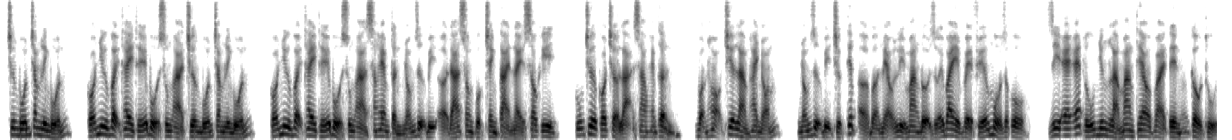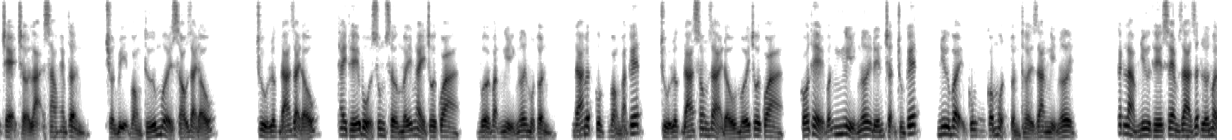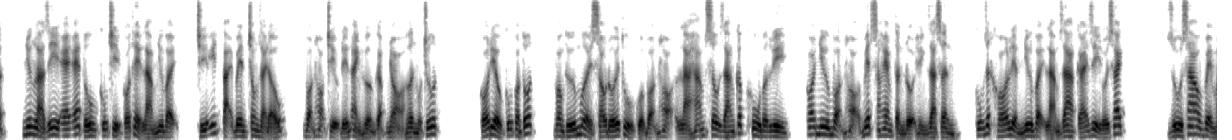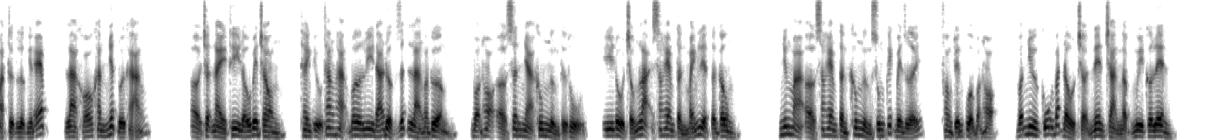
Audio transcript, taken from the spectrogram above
Chương 404, có như vậy thay thế bổ sung à chương 404, có như vậy thay thế bổ sung à sang em tần nhóm dự bị ở đá xong cuộc tranh tài này sau khi cũng chưa có trở lại sau em tần, bọn họ chia làm hai nhóm, nhóm dự bị trực tiếp ở bờ mẹo lì mang đội dưới bay về phía Monaco, JeSU nhưng là mang theo vài tên cầu thủ trẻ trở lại Southampton, chuẩn bị vòng thứ 16 giải đấu. Chủ lực đá giải đấu, thay thế bổ sung sớm mấy ngày trôi qua, vừa vặn nghỉ ngơi một tuần, đã hất cục vòng bán kết, chủ lực đá xong giải đấu mới trôi qua, có thể vẫn nghỉ ngơi đến trận chung kết, như vậy cũng có một tuần thời gian nghỉ ngơi. Cách làm như thế xem ra rất lớn mật, nhưng là JeSU cũng chỉ có thể làm như vậy, chí ít tại bên trong giải đấu, bọn họ chịu đến ảnh hưởng gặp nhỏ hơn một chút. Có điều cũng còn tốt, vòng thứ 16 đối thủ của bọn họ là hãm sâu giáng cấp khu Burnley, coi như bọn họ biết sang em tần đội hình ra sân, cũng rất khó liền như vậy làm ra cái gì đối sách. Dù sao về mặt thực lực nghiền ép, là khó khăn nhất đối kháng. Ở trận này thi đấu bên trong, thành tựu thăng hạng Burnley đã được rất là ngoan cường, bọn họ ở sân nhà không ngừng tử thủ, ý đồ chống lại sang em tần mãnh liệt tấn công. Nhưng mà ở sang em tần không ngừng xung kích bên dưới, phòng tuyến của bọn họ vẫn như cũ bắt đầu trở nên tràn ngập nguy cơ lên.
